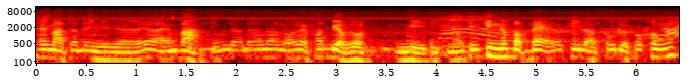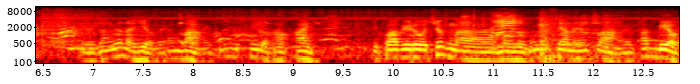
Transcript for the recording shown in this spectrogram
thay mặt gia đình thì đấy là em vàng cũng đã, đã, đã nói về phát biểu rồi. Còn mỉ thì nói tiếng kinh nó bập bẹ đôi khi là câu được câu không ấy để Giang rất là hiểu về em vàng cũng không được học hành. Thì qua video trước mà mọi người cũng đã xem em vàng phát biểu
